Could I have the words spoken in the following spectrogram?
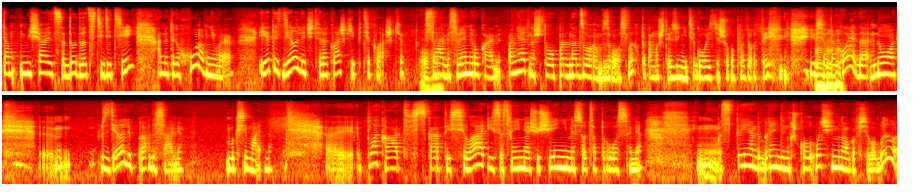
там умещается до 20 детей, она трехуровневая, и это сделали четвероклашки и пятиклашки Ого. сами, своими руками. Понятно, что под надзором взрослых, потому что, извините, гвозди, шуруповерты и все такое, да, но эм, сделали, правда, сами максимально. Э, плакат с картой села и со своими ощущениями, соцопросами, стенд, брендинг школы. Очень много всего было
